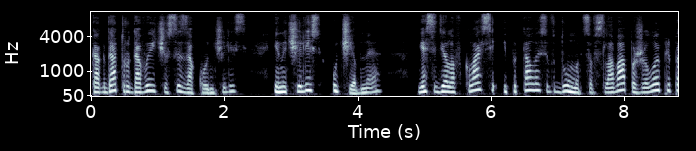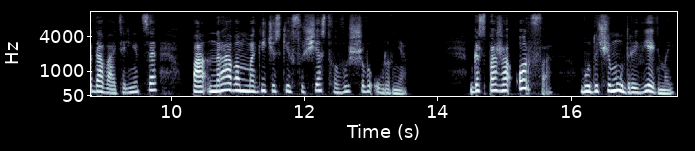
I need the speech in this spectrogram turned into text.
когда трудовые часы закончились и начались учебные, я сидела в классе и пыталась вдуматься в слова пожилой преподавательницы по нравам магических существ высшего уровня. Госпожа Орфа, будучи мудрой ведьмой,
